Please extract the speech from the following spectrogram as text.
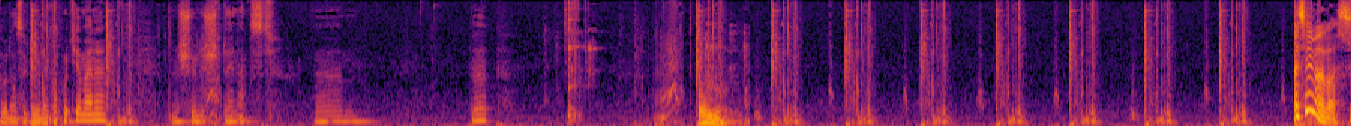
So, da ist wieder kaputt hier meine, eine schöne Steinaxt. Ähm, böp. Bumm. Erzähl mal was.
